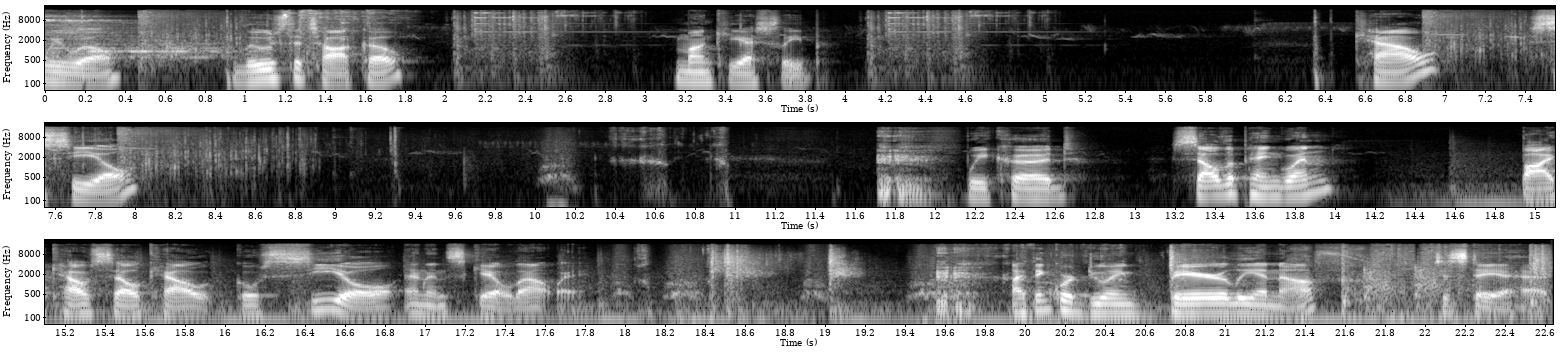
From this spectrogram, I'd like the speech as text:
We will. Lose the taco. Monkey, I sleep. Cow. Seal. we could sell the penguin, buy cow, sell cow, go seal, and then scale that way. I think we're doing barely enough to stay ahead.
